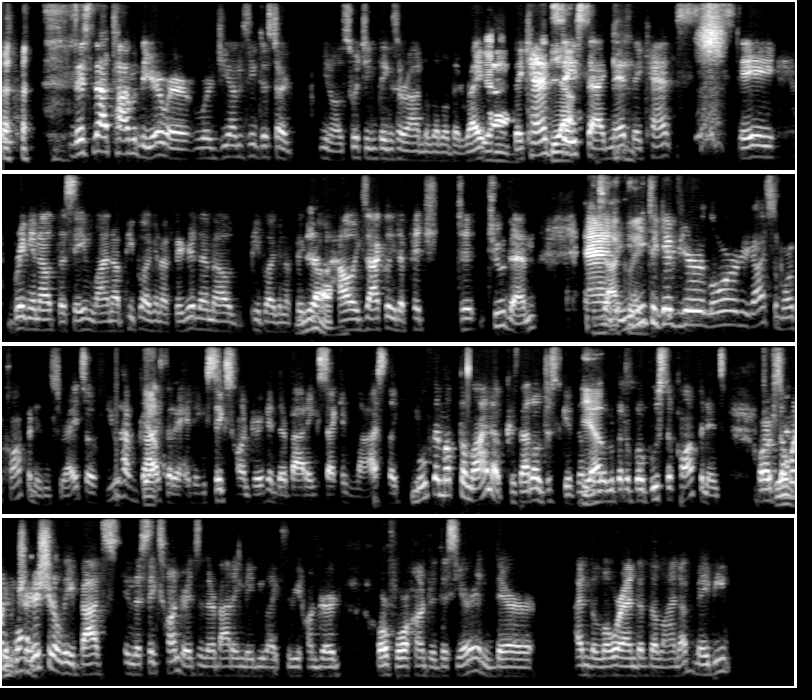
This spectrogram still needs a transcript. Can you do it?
this is that time of the year where where GMs need to start you know switching things around a little bit right? Yeah. they can't yeah. stay stagnant. They can't stay bringing out the same lineup. People are going to figure them out. People are going to figure yeah. out how exactly to pitch to, to them. And exactly. you need to give your lower guys some more confidence right? So if you have guys that are hitting 600 and they're batting second last like move them up the lineup because that'll just give them a little bit of a boost of confidence. Or if someone traditionally bats in the 600s and they're batting maybe like 300 or 400 this year and they're in the lower end of the lineup maybe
